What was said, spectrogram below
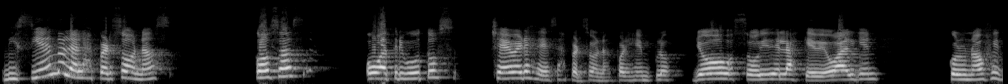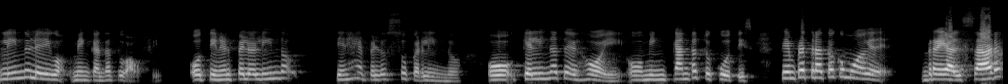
diciéndole a las personas cosas o atributos chéveres de esas personas. Por ejemplo, yo soy de las que veo a alguien con un outfit lindo y le digo, me encanta tu outfit. O tiene el pelo lindo, tienes el pelo súper lindo. O qué linda te ves hoy. O me encanta tu cutis. Siempre trato como de realzar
